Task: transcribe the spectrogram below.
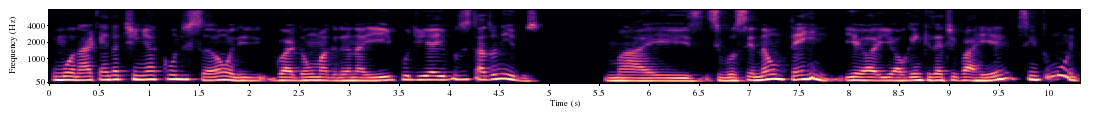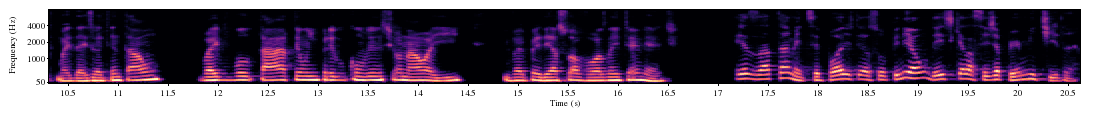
O Monark ainda tinha condição, ele guardou uma grana aí e podia ir para os Estados Unidos. Mas se você não tem e, e, alguém quiser te varrer, sinto muito. Mas daí você vai tentar um. Vai voltar a ter um emprego convencional aí e vai perder a sua voz na internet. Exatamente. Você pode ter a sua opinião desde que ela seja permitida.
